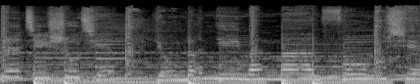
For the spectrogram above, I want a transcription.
日记书签，有暖意慢慢浮现。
